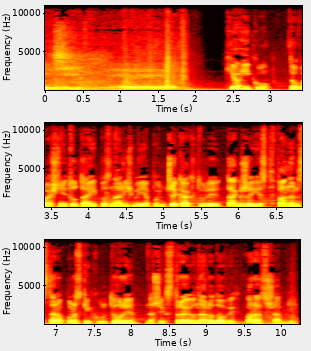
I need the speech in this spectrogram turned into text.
pamięci. E, Kyoiku. To właśnie tutaj poznaliśmy Japończyka, który także jest fanem staropolskiej kultury, naszych strojów narodowych oraz szabli.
